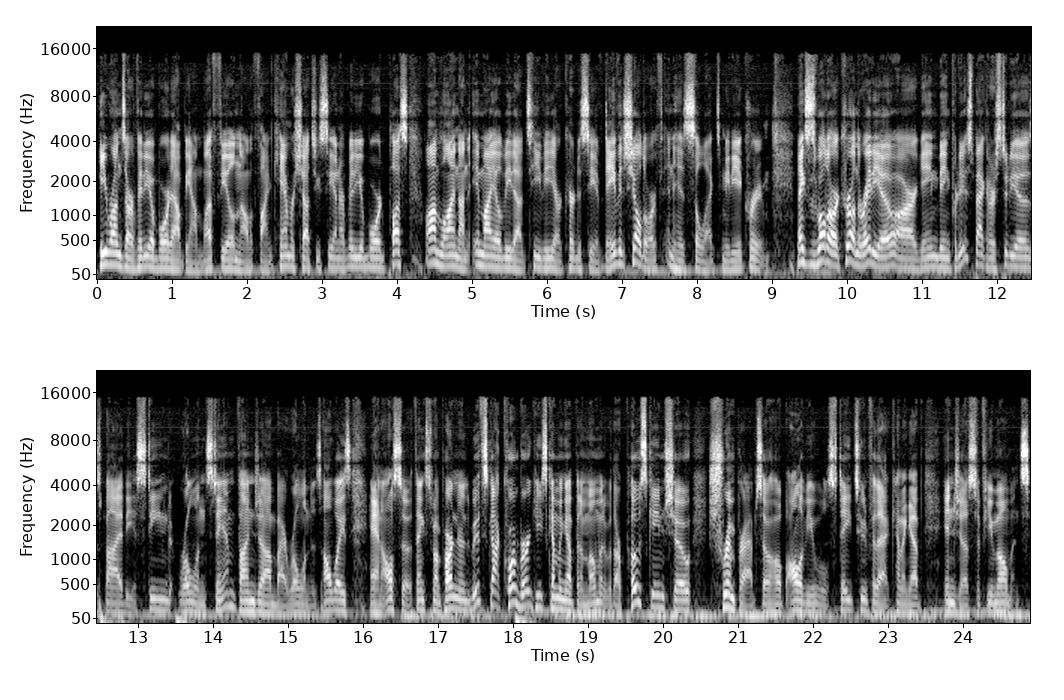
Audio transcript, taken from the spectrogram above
He runs our video board out beyond left field and all the fine camera shots you see on our video board, plus online on MILB.tv are courtesy of David Sheldorf and his select media crew. Thanks as well to our crew on the radio. Our game being produced back at our studios by the esteemed Roland Stam. Fine job by Roland as always. And also thanks to my partner in the booth, Scott Kornberg. He's coming up in a moment with our post game show, Shrimp Wrap. So I hope all of you will stay tuned for that coming up in just a few moments.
